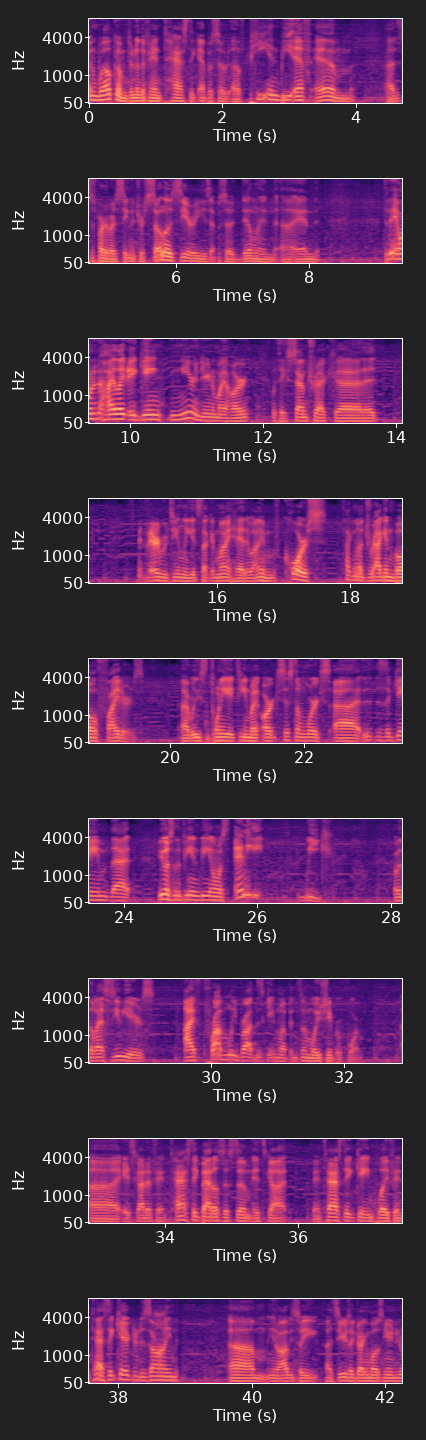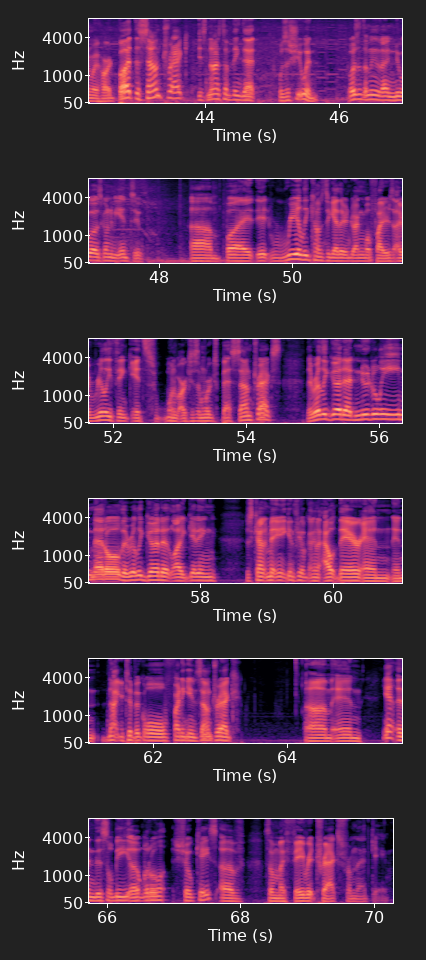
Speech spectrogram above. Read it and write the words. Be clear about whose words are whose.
Speaker 1: And welcome to another fantastic episode of PNBFM. Uh, this is part of our signature solo series, episode Dylan, uh, and today I wanted to highlight a game near and dear to my heart with a soundtrack uh, that very routinely gets stuck in my head. I am, of course, talking about Dragon Ball FighterZ, uh, released in 2018 by Arc System Works. Uh, this is a game that if you listen to PNB almost any week over the last few years, I've probably brought this game up in some way, shape, or form. Uh, it's got a fantastic battle system. It's got fantastic gameplay, fantastic character design. Um, you know, obviously, a series like Dragon Ball is near and dear to my heart. But the soundtrack is not something that was a shoe in. It wasn't something that I knew I was going to be into. Um, but it really comes together in Dragon Ball FighterZ. I really think it's one of Arc System Works' best soundtracks. They're really good at noodly metal. They're really good at like getting just kind of making it feel kind of out there and and not your typical fighting game soundtrack. Um, and yeah, and this will be a little showcase of some of my favorite tracks from that game.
